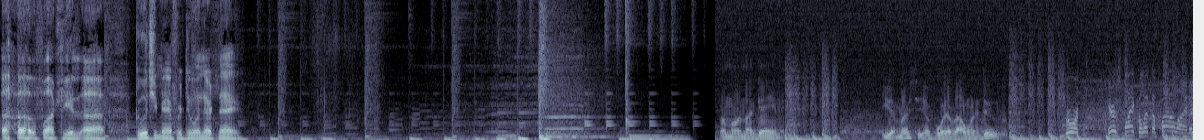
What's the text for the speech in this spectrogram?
uh, fucking uh, Gucci man for doing their thing. I'm on my game. You at mercy of whatever I want to do. Jordan. Here's Michael at the foul line. A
